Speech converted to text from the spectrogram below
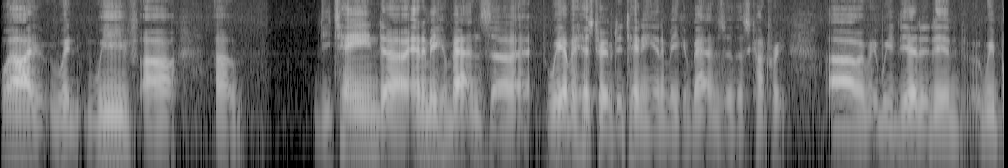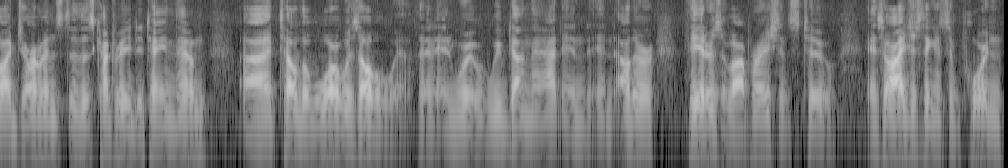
Well, I, when we've uh, uh, detained uh, enemy combatants, uh, we have a history of detaining enemy combatants in this country. Uh, we did it in, we brought Germans to this country, detained them uh, till the war was over with. And, and we have done that in, in other theaters of operations too. And so I just think it's important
